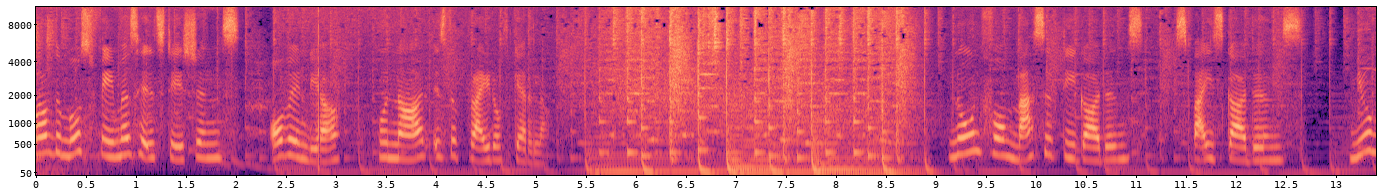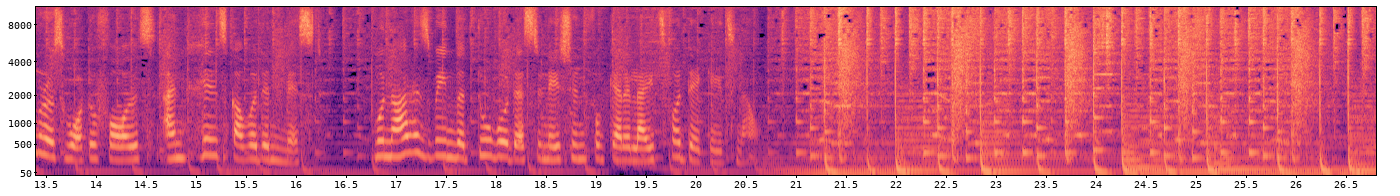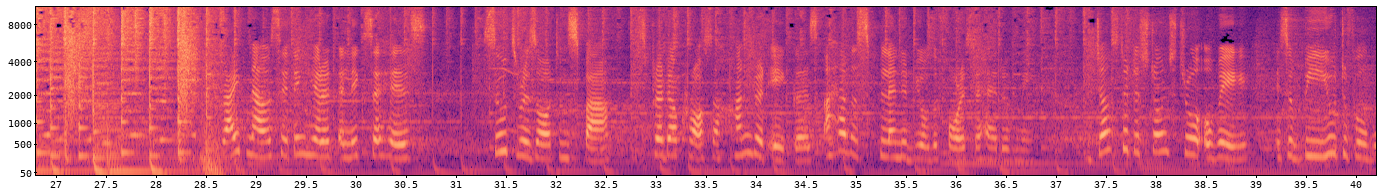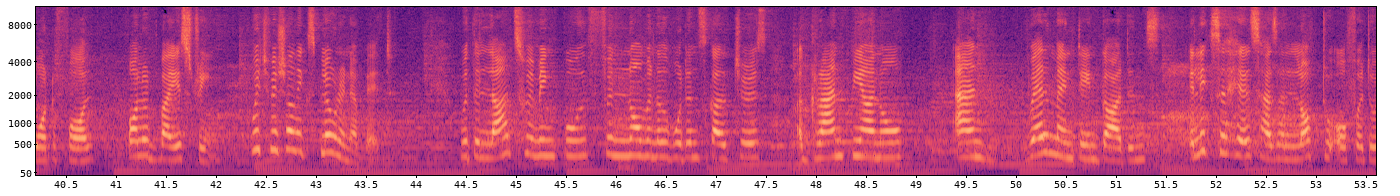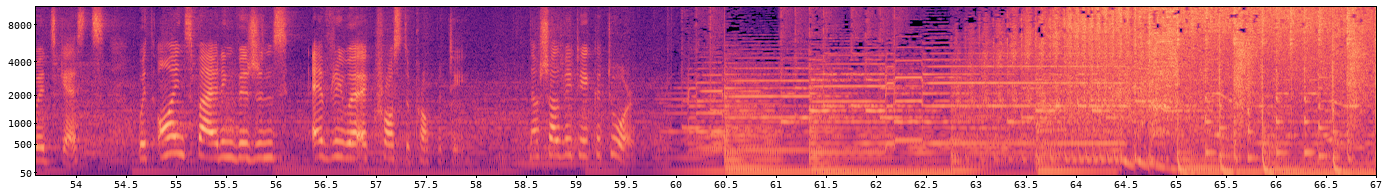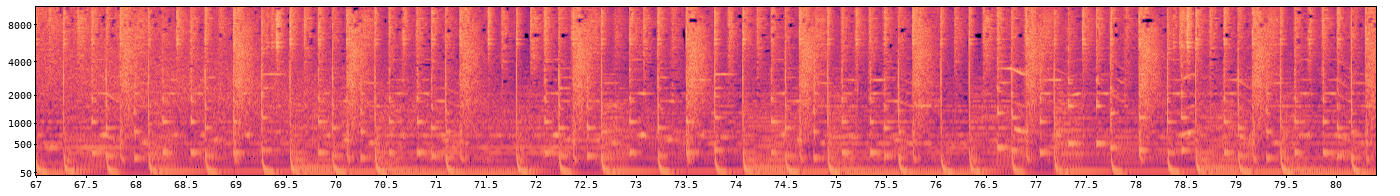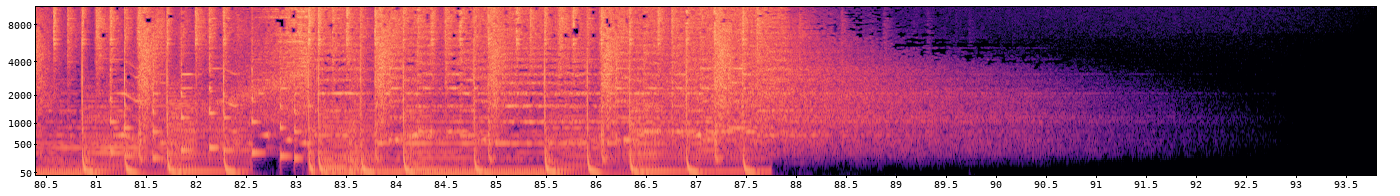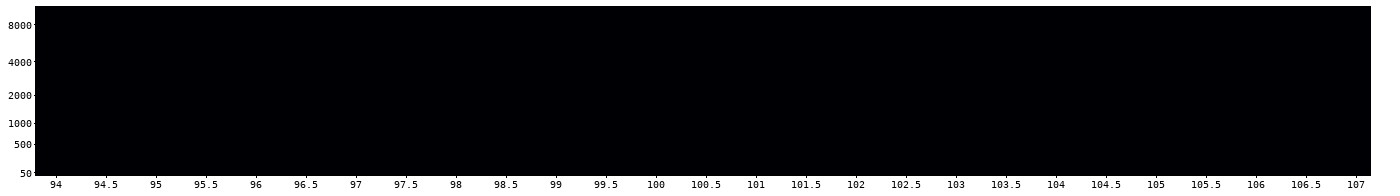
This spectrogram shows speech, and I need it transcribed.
one of the most famous hill stations of India, Munnar is the pride of Kerala. Known for massive tea gardens, spice gardens, numerous waterfalls and hills covered in mist, Munnar has been the to-go destination for Keralites for decades now. Right now, sitting here at Elixir Hills, Suits Resort and Spa, spread across 100 acres, I have a splendid view of the forest ahead of me. Just at a stone's throw away is a beautiful waterfall followed by a stream, which we shall explore in a bit. With a large swimming pool, phenomenal wooden sculptures, a grand piano, and well-maintained gardens, Elixir Hills has a lot to offer to its guests, with awe-inspiring visions everywhere across the property. Now shall we take a tour?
